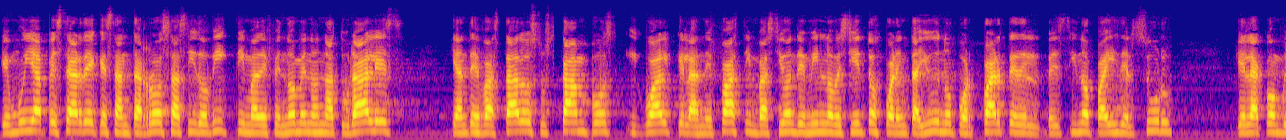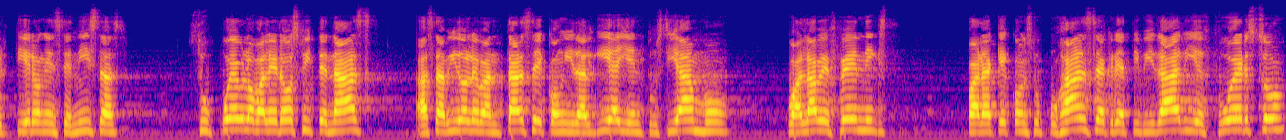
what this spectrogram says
que muy a pesar de que Santa Rosa ha sido víctima de fenómenos naturales, que han devastado sus campos, igual que la nefasta invasión de 1941 por parte del vecino país del sur, que la convirtieron en cenizas. Su pueblo valeroso y tenaz ha sabido levantarse con hidalguía y entusiasmo, cual ave fénix, para que con su pujanza, creatividad y esfuerzo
